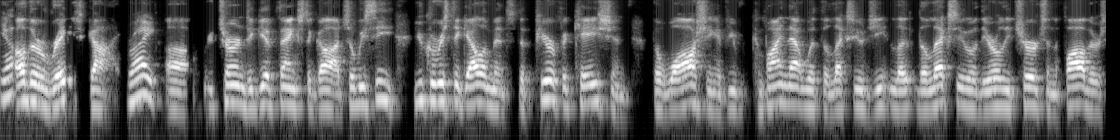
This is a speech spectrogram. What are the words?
Yep. other race guy right uh, returned to give thanks to god so we see eucharistic elements the purification the washing if you combine that with the lectio the lectio of the early church and the fathers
